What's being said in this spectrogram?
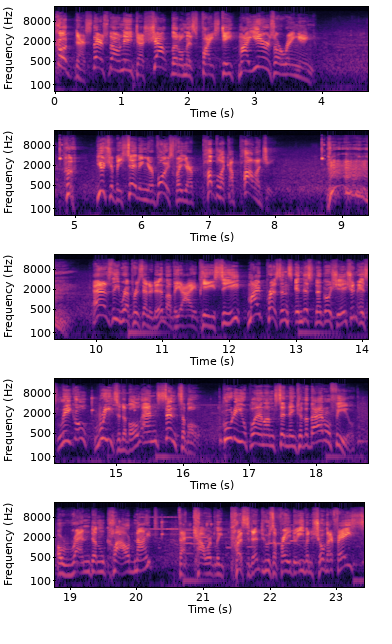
Goodness, there's no need to shout, little Miss Feisty. My ears are ringing. You should be saving your voice for your public apology. As the representative of the IPC, my presence in this negotiation is legal, reasonable, and sensible. Who do you plan on sending to the battlefield? A random Cloud Knight? That cowardly president who's afraid to even show their face?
